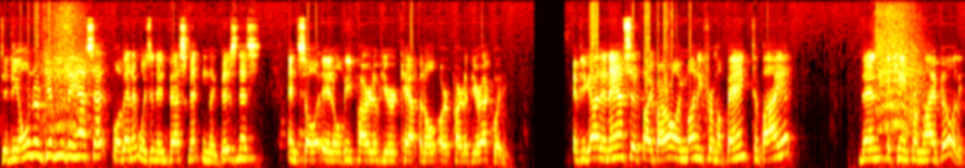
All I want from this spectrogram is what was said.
Did the owner give you the asset? Well, then it was an investment in the business, and so it'll be part of your capital or part of your equity. If you got an asset by borrowing money from a bank to buy it, then it came from liability.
